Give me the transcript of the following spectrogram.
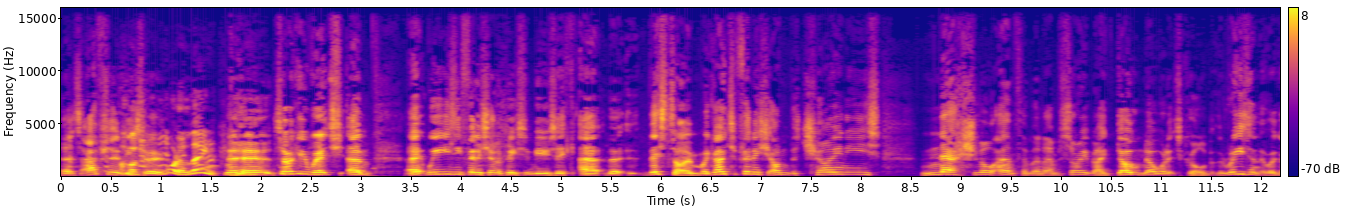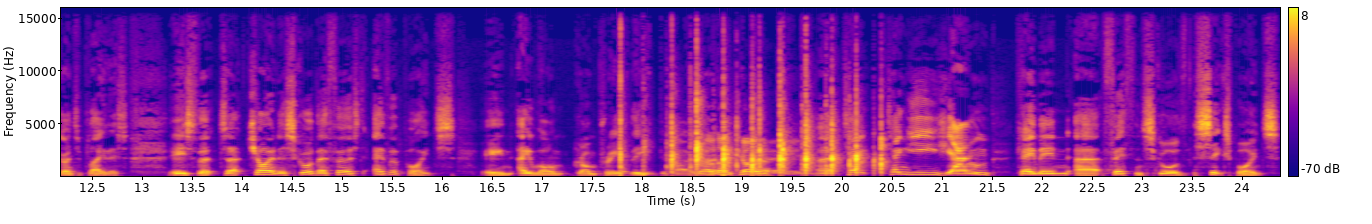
That's absolutely true. What a link! talking of which, um, uh, we easily finish on a piece of music. Uh, the, this time, we're going to finish on the Chinese national anthem. And I'm sorry, but I don't know what it's called. But the reason that we're going to play this is that uh, China scored their first ever points in A1 Grand Prix at the Dubai. Well done, China. Uh, Teng, Tengyi Jiang came in uh, fifth and scored six points,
